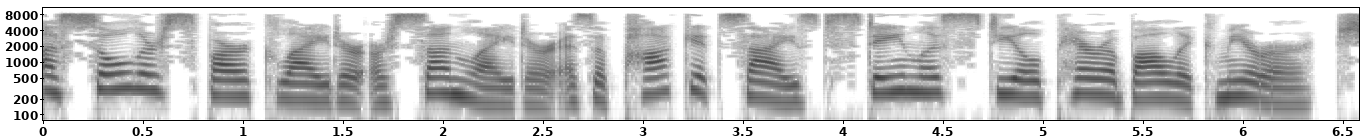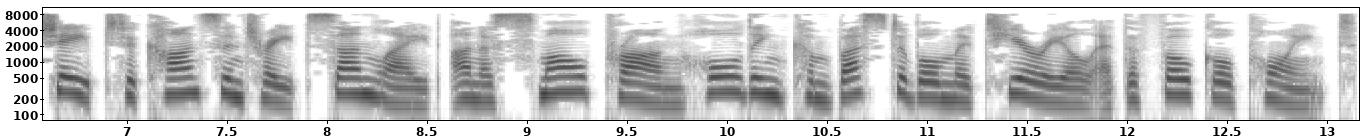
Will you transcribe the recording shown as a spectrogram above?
A solar spark lighter or sunlighter is a pocket-sized stainless steel parabolic mirror, shaped to concentrate sunlight on a small prong holding combustible material at the focal point.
